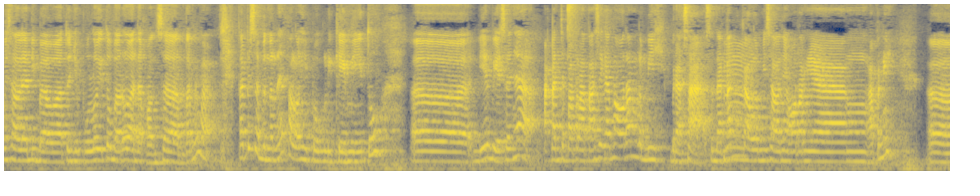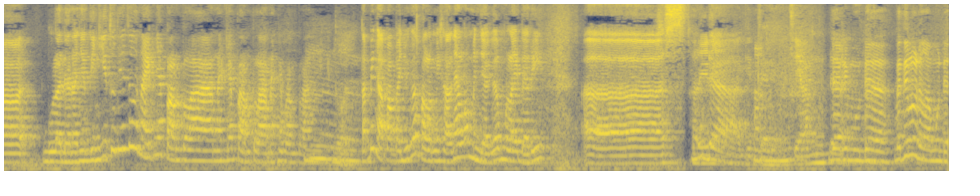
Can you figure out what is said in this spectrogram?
kalau misalnya di bawah 70 itu baru ada concern. Tapi tapi sebenarnya kalau hipoglikemi itu eh, dia biasanya akan cepat teratasi karena orang lebih berasa. Sedangkan kalau misalnya orang yang apa nih eh, gula darahnya tinggi itu dia tuh naiknya pelan-pelan, naiknya pelan-pelan, naiknya pelan-pelan gitu. Tapi nggak apa-apa juga kalau misalnya lo menjaga mulai dari eh, muda gitu. Ya, muda. Dari muda. Berarti lu udah gak muda.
